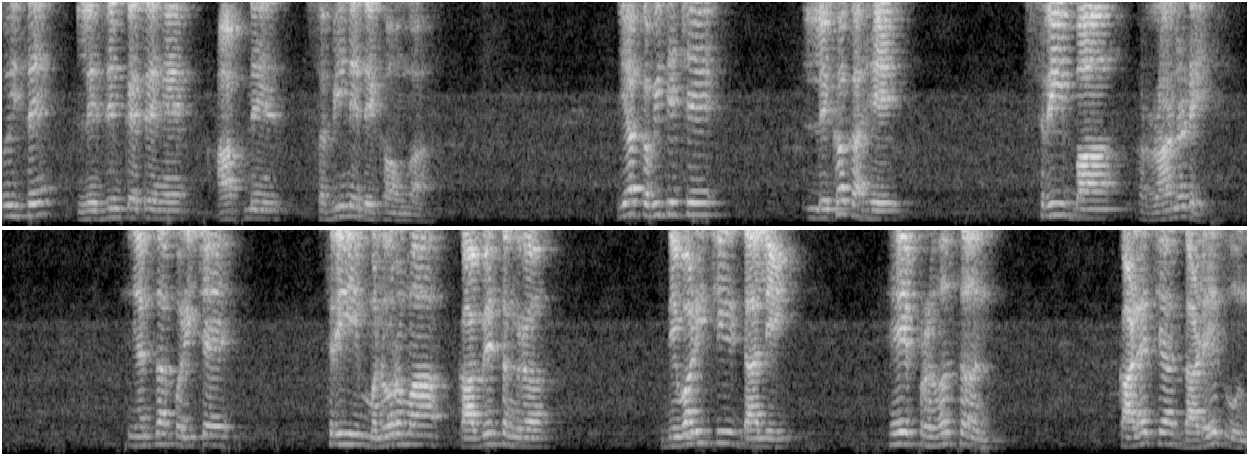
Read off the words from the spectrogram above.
तो इसे लेजिम कहते हैं। आपने सभी ने देखा होगा। या कवितेचे लेखक आहे श्री बा रानडे। परिचय श्री मनोरमा काव्यसंग्रह दिवाळीची डाली हे प्रहसन काळ्याच्या दाढेतून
